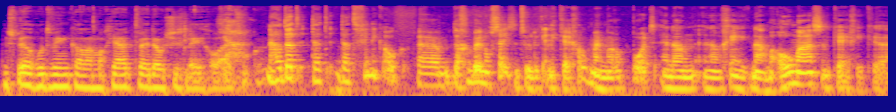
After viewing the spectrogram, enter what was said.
de speelgoedwinkel en mag jij twee doosjes Lego uitzoeken. Nou, dat, dat, dat vind ik ook. ehm, dat gebeurt nog steeds natuurlijk. En ik kreeg ook mijn rapport. En dan, en dan ging ik naar mijn oma's en kreeg ik, eh,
